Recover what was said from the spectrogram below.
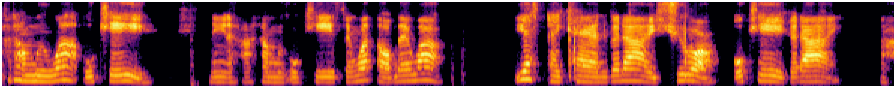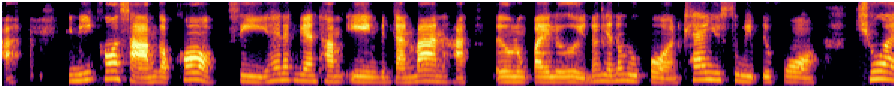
ถ้าทำมือว่าโอเค นี่นะคะทำมือโอเค แสดงว่าตอบได้ว่า yes I can ก็ได้ sure โอเคก็ได้นะคะ ทีนี้ข้อ 3 กับข้อ 4 ให้นักเรียนทำเองเป็นการบ้านนะคะ เติมลงไปเลย นักเรียนต้องดูก่อน can you sweep the floor ช่วย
